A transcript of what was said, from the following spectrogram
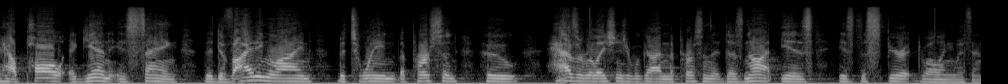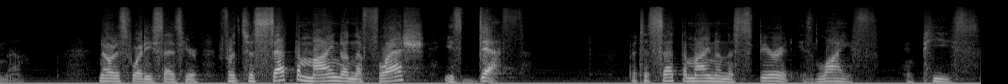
how Paul again is saying the dividing line between the person who has a relationship with God and the person that does not is, is the Spirit dwelling within them. Notice what he says here. For to set the mind on the flesh is death, but to set the mind on the Spirit is life and peace.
